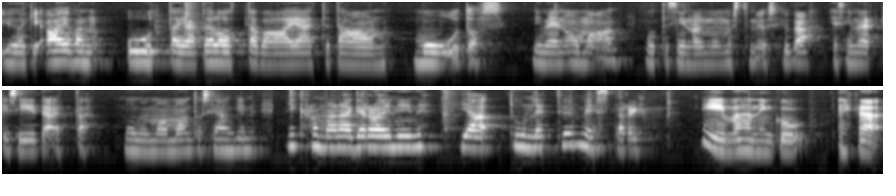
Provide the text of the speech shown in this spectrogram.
jotakin aivan uutta ja pelottavaa ja että tämä on muutos nimenomaan. Mutta siinä oli mun mielestä myös hyvä esimerkki siitä, että muumimamma on tosiaankin mikromanageroinnin ja tunnettyön mestari. Niin, vähän niin kuin ehkä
